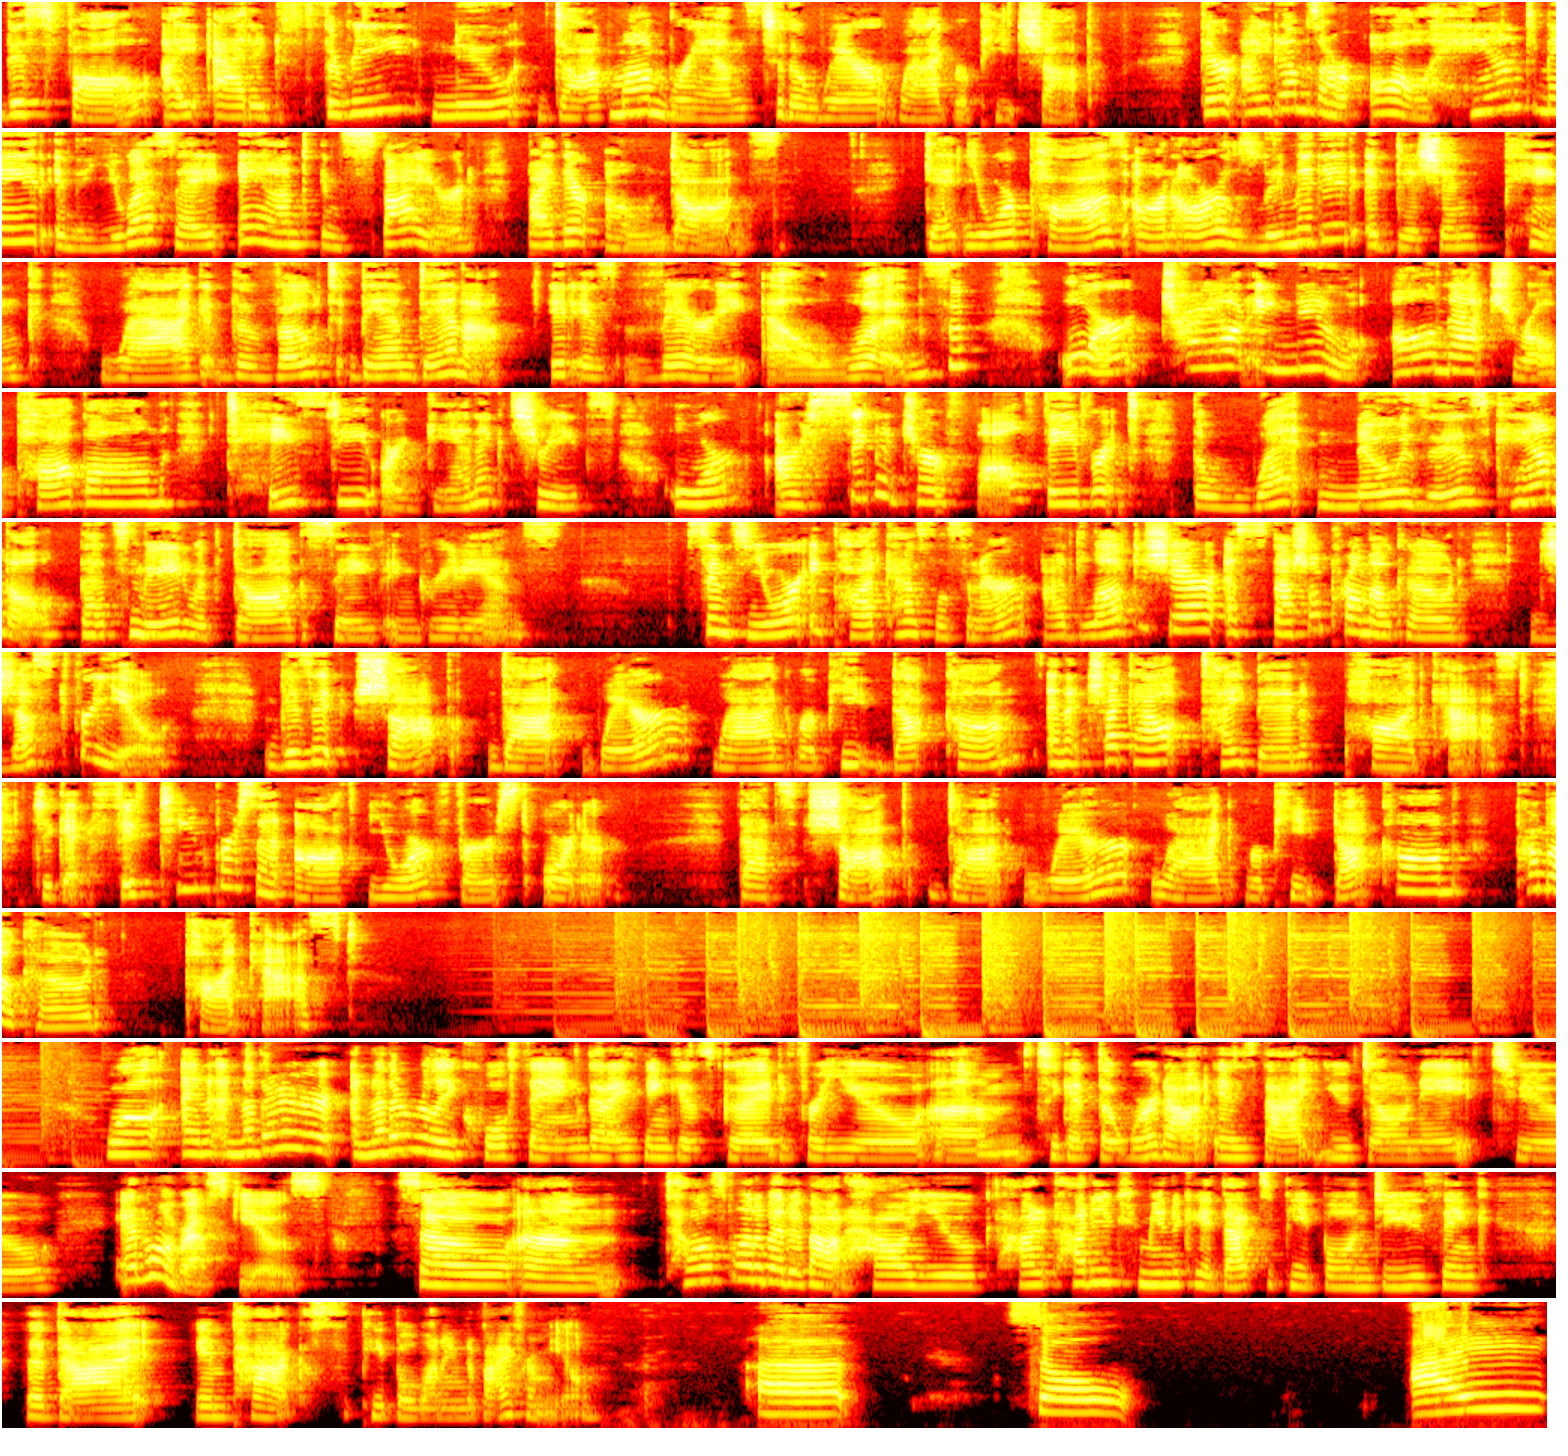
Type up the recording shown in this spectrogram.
This fall, I added three new dog mom brands to the Wear Wag Repeat shop. Their items are all handmade in the USA and inspired by their own dogs. Get your paws on our limited edition pink Wag the Vote bandana. It is very Elle Woods. Or try out a new all natural paw balm, tasty organic treats, or our signature fall favorite, the Wet Noses candle that's made with dog safe ingredients. Since you're a podcast listener, I'd love to share a special promo code just for you. Visit shop.wearwagrepeat.com and at checkout type in podcast to get 15% off your first order. That's shop.wearwagrepeat.com, promo code podcast. Well, and another another really cool thing that I think is good for you um, to get the word out is that you donate to animal rescues. So, um, tell us a little bit about how you how how do you communicate that to people, and do you think that that impacts people wanting to buy from you? Uh, so I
